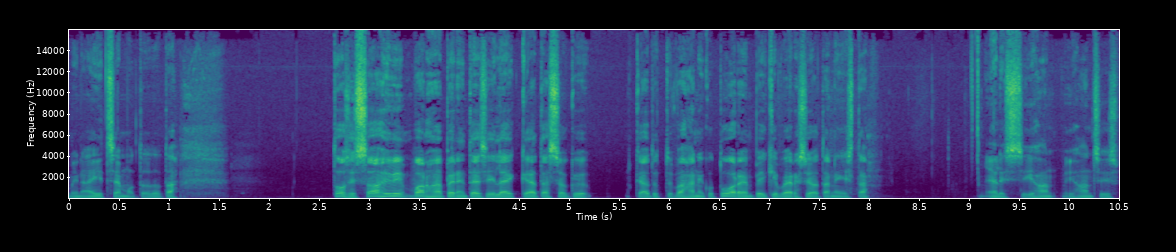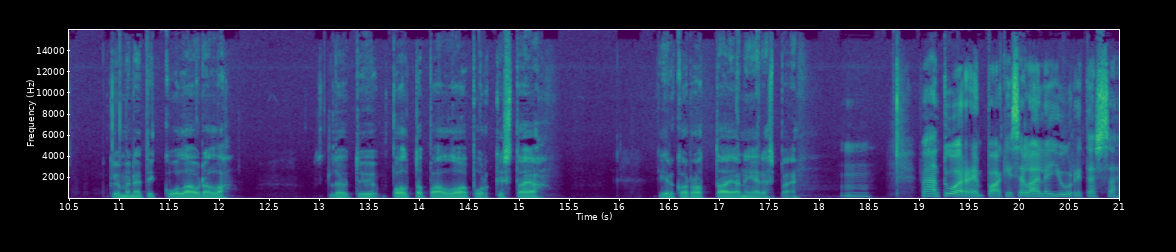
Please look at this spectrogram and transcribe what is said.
minä itse, mutta tota, tosissaan hyvin vanhoja perinteisiä leikkejä. Tässä on kyllä käytetty vähän niin kuin tuoreempiakin versioita niistä. Eli ihan, ihan siis kymmenen tikkuu laudalla. Sitten löytyy polttopalloa purkista ja kirkonrottaa ja niin edespäin. Mm. Vähän tuoreempaakin selaille juuri tässä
